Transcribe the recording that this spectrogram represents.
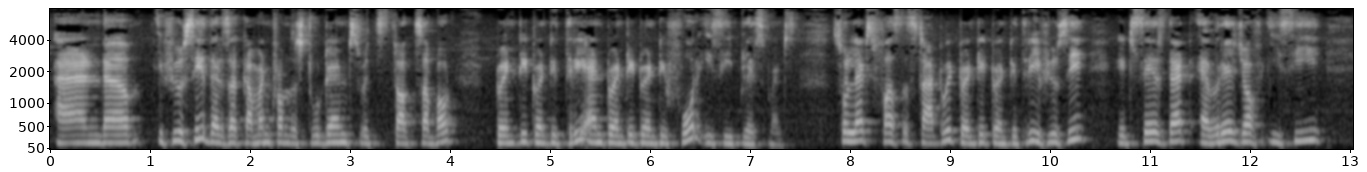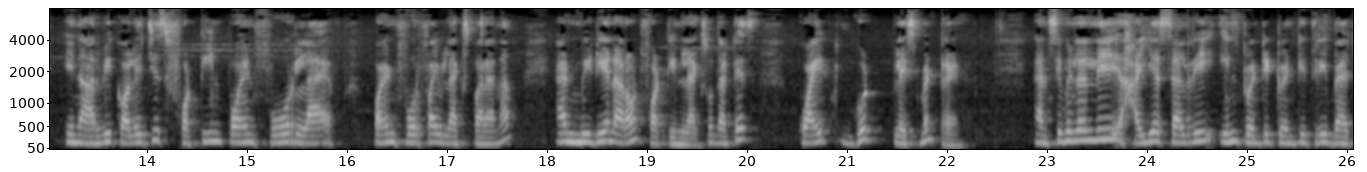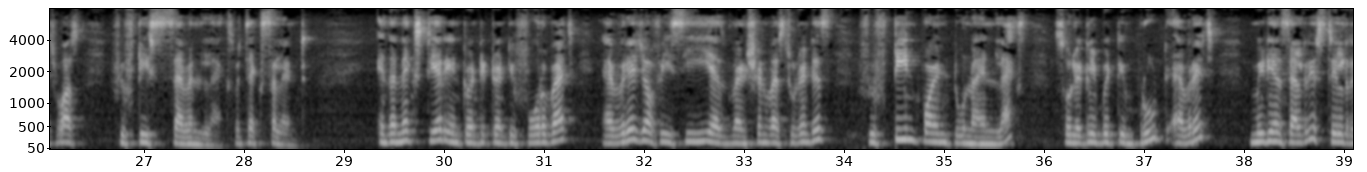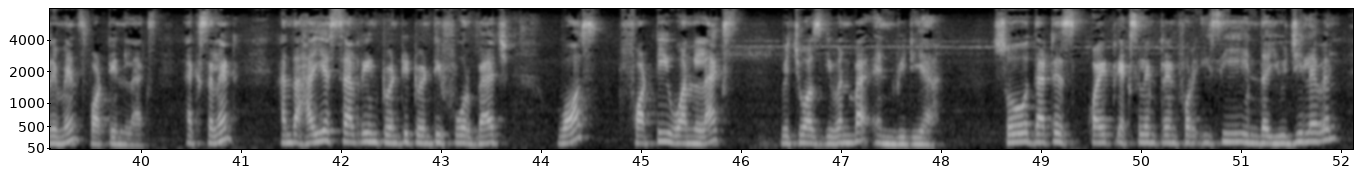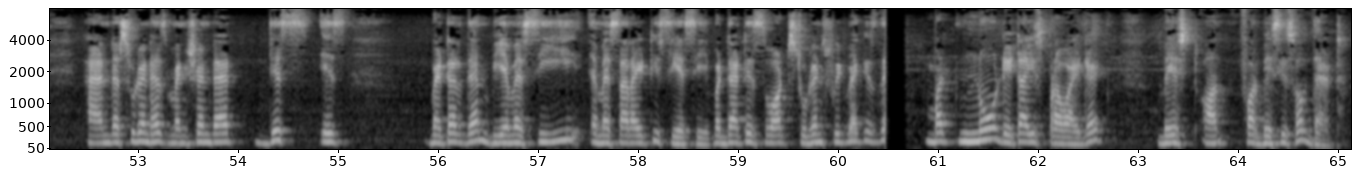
And uh, if you see, there's a comment from the students which talks about 2023 and 2024 EC placements. So let's first start with 2023. If you see, it says that average of EC in RV College is 14.4 lakh, 0.45 lakhs per annum and median around 14 lakhs. So that is quite good placement trend and similarly highest salary in 2023 batch was 57 lakhs which excellent in the next year in 2024 batch average of ece as mentioned by student is 15.29 lakhs so little bit improved average. Median salary still remains 14 lakhs. Excellent. And the highest salary in 2024 batch was 41 lakhs which was given by nvidia. So that is quite excellent trend for ece in the ug level. And the student has mentioned that this is better than BMSCE, MSRIT, CSE, but that is what students' feedback is there. But no data is provided based on for basis of that.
